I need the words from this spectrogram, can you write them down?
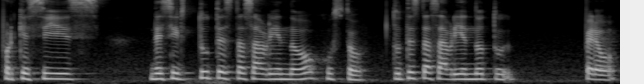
porque sí es decir, tú te estás abriendo, justo, tú te estás abriendo, tú, pero,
